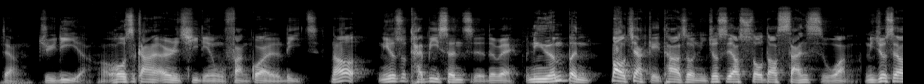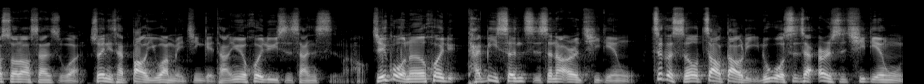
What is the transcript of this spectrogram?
这样举例啊，或是刚才二十七点五反过来的例子，然后你就说台币升值，对不对？你原本报价给他的时候，你就是要收到三十万嘛，你就是要收到三十万，所以你才报一万美金给他，因为汇率是三十嘛，哈。结果呢，汇率台币升值升到二十七点五，这个时候照道理，如果是在二十七点五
